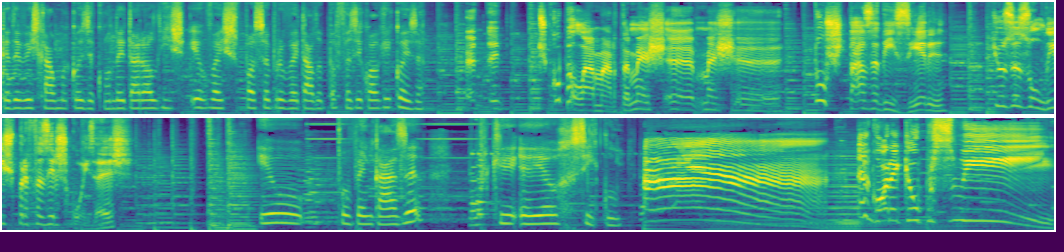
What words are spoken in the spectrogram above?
Cada vez que há uma coisa que vão deitar ao lixo, eu vejo se posso aproveitá-la para fazer qualquer coisa. Ah, ah, desculpa lá, Marta, mas. ah, mas. tu estás a dizer que usas o lixo para fazer as coisas? Eu poupo em casa porque eu reciclo. Ah! Agora é que eu percebi!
